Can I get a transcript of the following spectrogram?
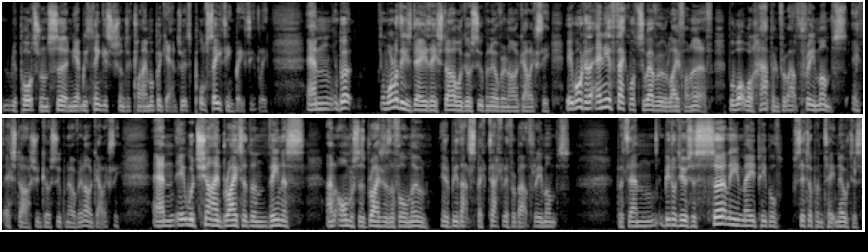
reports are uncertain, yet we think it's going to climb up again. So it's pulsating basically. Um, but one of these days, a star will go supernova in our galaxy. It won't have any effect whatsoever with life on Earth, but what will happen for about three months if a star should go supernova in our galaxy, um, it would shine brighter than Venus and almost as bright as the full moon. It would be that spectacular for about three months. But um, Betelgeuse has certainly made people sit up and take notice.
